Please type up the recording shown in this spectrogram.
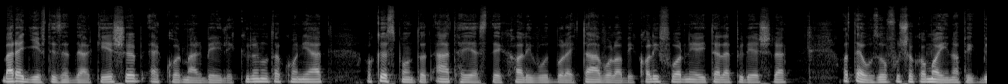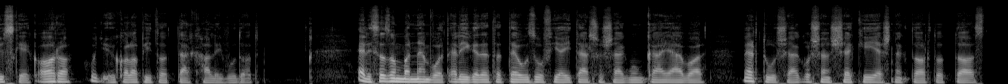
Bár egy évtizeddel később, ekkor már Bailey külön utakon járt, a központot áthelyezték Hollywoodból egy távolabbi kaliforniai településre, a teozófusok a mai napig büszkék arra, hogy ők alapították Hollywoodot. Elis azonban nem volt elégedett a teozófiai társaság munkájával, mert túlságosan sekélyesnek tartotta azt.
